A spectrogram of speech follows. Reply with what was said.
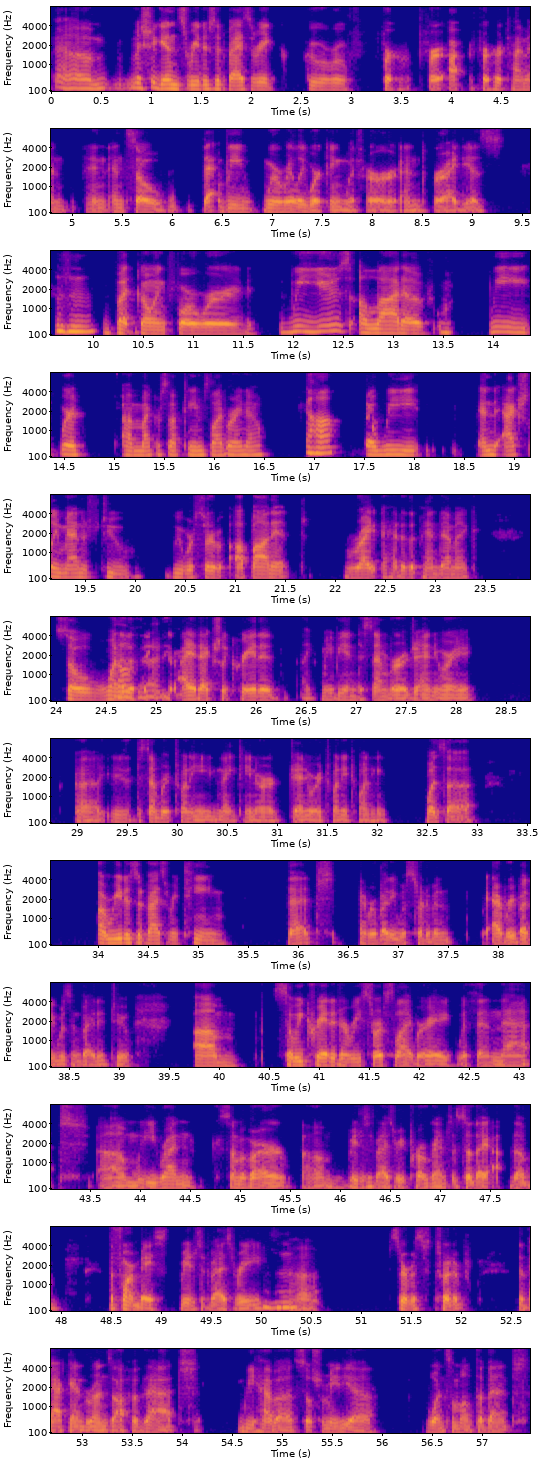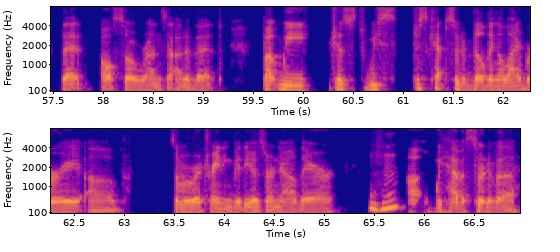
um Michigan's reader's advisory guru for for uh, for her time and and and so that we we're really working with her and her ideas Mhm. but going forward we use a lot of we we're a microsoft teams library now Uh-huh. so we and actually managed to we were sort of up on it right ahead of the pandemic. So one Oh, of the things that i had actually created like maybe in december or january uh december 2019 or january 2020 was a a readers advisory team that everybody was sort of in everybody was invited to. Um so we created a resource library within that. Um, we run some of our um, readers advisory programs so the the the form based readers advisory Mhm. uh, service sort of the back end runs off of that we have a social media once a month event that also runs out of it but we just we just kept sort of building a library of some of our training videos are now there Mhm. uh, we have a sort of a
